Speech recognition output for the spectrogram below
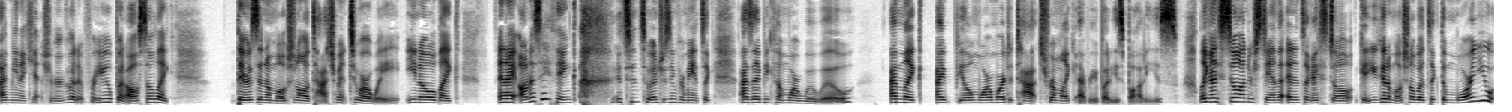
i mean i can't sugarcoat it for you but also like there's an emotional attachment to our weight you know like and i honestly think it's been so interesting for me it's like as i become more woo woo i'm like i feel more and more detached from like everybody's bodies like i still understand that and it's like i still get you get emotional but it's like the more you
